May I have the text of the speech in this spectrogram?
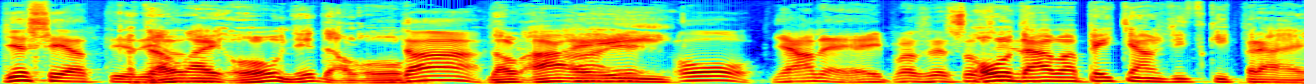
10. A dal riadok. aj O? Nedal O. Dá. Dal A, E, I. O, ale hej, pozri, som O si... dáva Peťan vždycky v Prahe.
